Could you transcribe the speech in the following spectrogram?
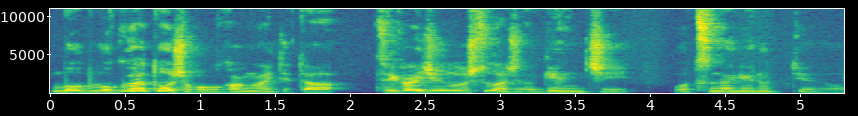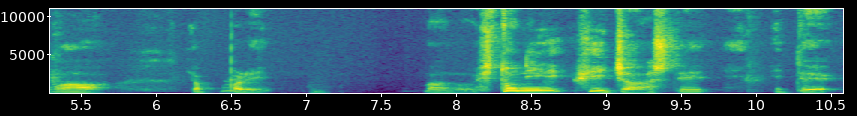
ぼ僕が当初こう考えてた世界中の人たちの現地をつなげるっていうのはやっぱり、あの人にフィーチャーしていて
